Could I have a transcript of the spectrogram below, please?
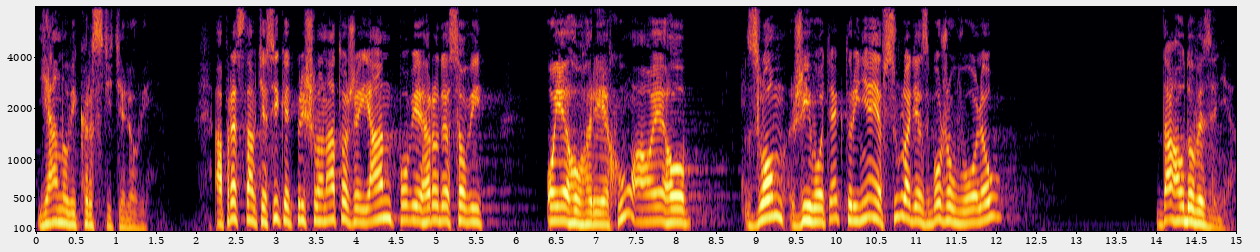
Jánovi Krstiteľovi. A predstavte si, keď prišlo na to, že Ján povie Herodesovi o jeho hriechu a o jeho zlom živote, ktorý nie je v súlade s Božou vôľou, dá ho do vezenia.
